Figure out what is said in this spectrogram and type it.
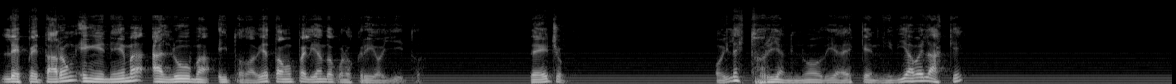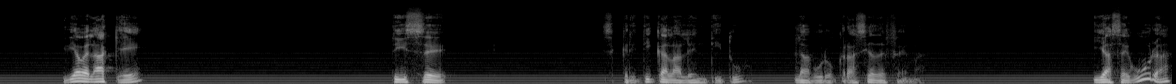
les petaron en enema a Luma y todavía estamos peleando con los criollitos. De hecho, hoy la historia en el nuevo día es que Nidia Velázquez Nidia Velázquez dice, se critica la lentitud, la burocracia de FEMA y asegura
